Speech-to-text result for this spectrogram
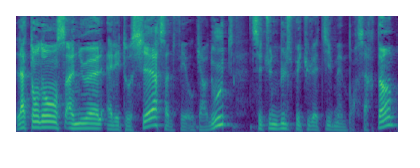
La tendance annuelle, elle est haussière, ça ne fait aucun doute. C'est une bulle spéculative même pour certains.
